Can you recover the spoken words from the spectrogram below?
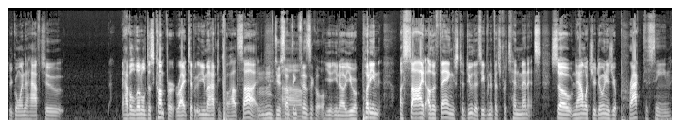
You're going to have to have a little discomfort, right? Typically, you might have to go outside, Mhm, do something physical. You, you know, you are putting aside other things to do this, even if it's for 10 minutes. So now what you're doing is you're practicing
